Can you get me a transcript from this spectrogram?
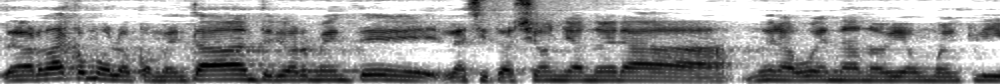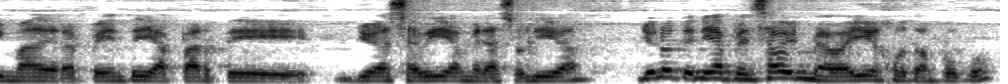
la verdad, como lo comentaba anteriormente, la situación ya no era, no era buena, no había un buen clima de repente y aparte yo ya sabía, me la solía. Yo no tenía pensado irme a Vallejo tampoco,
